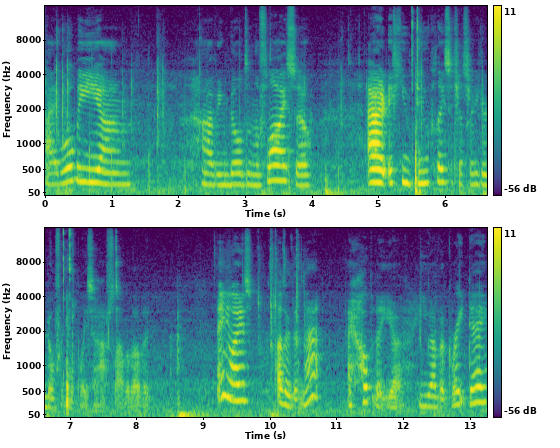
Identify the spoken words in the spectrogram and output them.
I will be um, having builds in the fly, so and if you do place a chest reader, don't forget to place a half slab above it. Anyways, other than that, I hope that you, you have a great day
